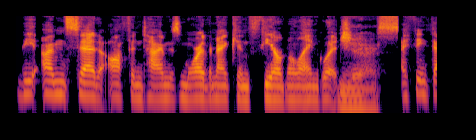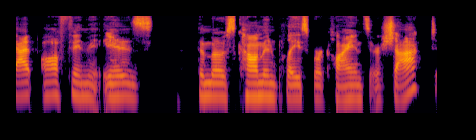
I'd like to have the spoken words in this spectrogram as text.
the unsaid oftentimes more than I can feel the language. Yes. I think that often is the most common place where clients are shocked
